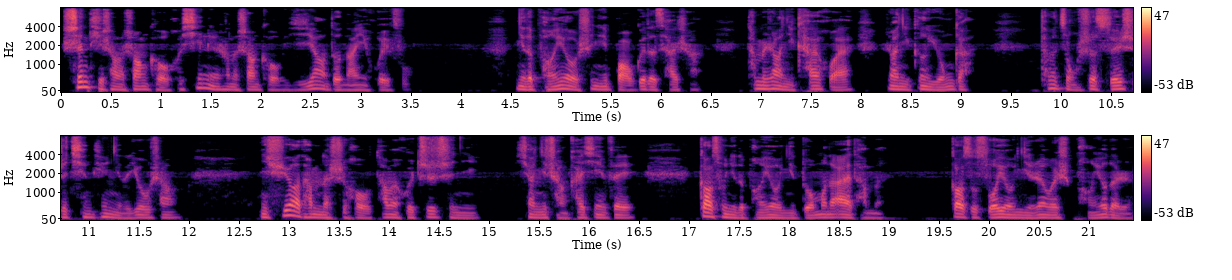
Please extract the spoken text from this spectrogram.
身体上的伤口和心灵上的伤口一样，都难以恢复。你的朋友是你宝贵的财产，他们让你开怀，让你更勇敢，他们总是随时倾听你的忧伤。你需要他们的时候，他们会支持你，向你敞开心扉，告诉你的朋友你多么的爱他们，告诉所有你认为是朋友的人。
